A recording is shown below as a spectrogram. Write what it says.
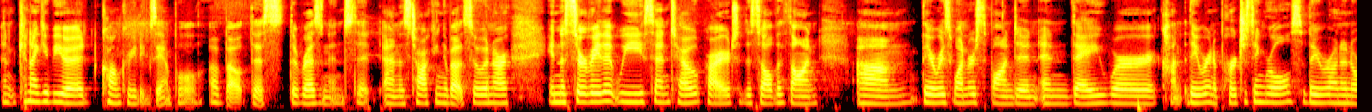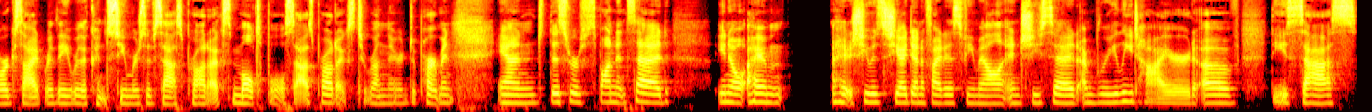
and can I give you a concrete example about this, the resonance that Anna's talking about? So in our in the survey that we sent out prior to the Solvathon, um, there was one respondent, and they were they were in a purchasing role, so they were on an org side where they were the consumers of SaaS products, multiple SaaS products to run their department. And this respondent said, you know, I'm she was she identified as female, and she said, I'm really tired of these SaaS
